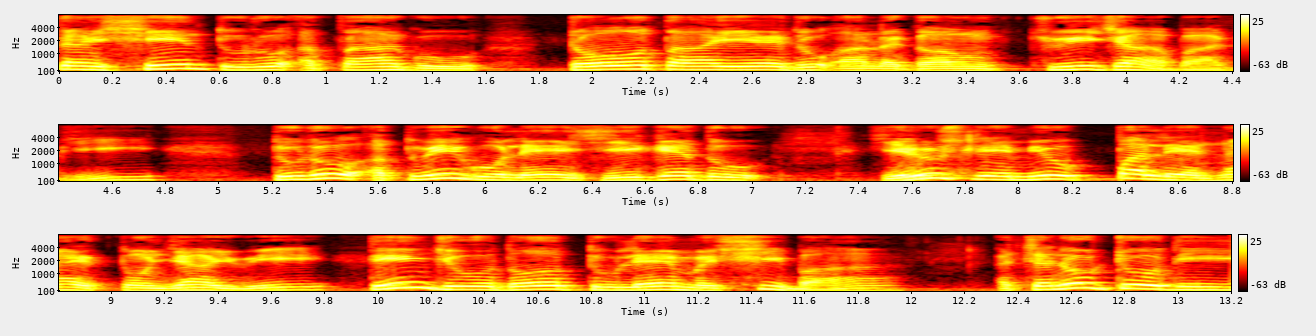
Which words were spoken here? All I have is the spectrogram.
တန်ရှင်းသူတို့အသားကိုတောသားရဲတို့အား၎င်းကျွေးကြပါပြီသူတို့အသွေးကိုလည်းရေကဲ့သို့ ယေရုရှလင်မြို့ပတ်လည်၌တွန်ကြ၍တင်းကြိုသောသူလည်းမရှိပါ အကျွန်ုပ်တို့သည်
